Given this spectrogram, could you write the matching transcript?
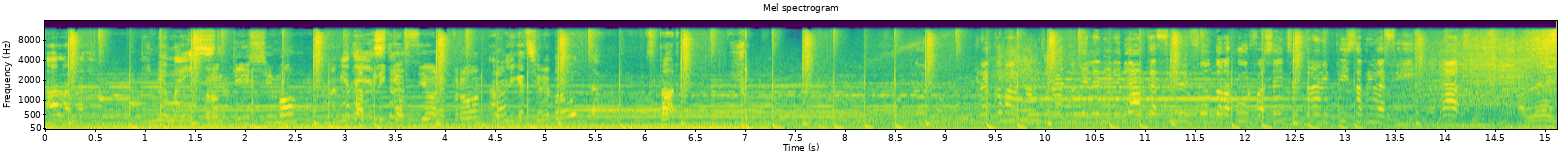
Alan il mio maestro prontissimo alla mia destra applicazione pronta navigazione pronta, start. Mi raccomando, rispetto delle linee bianche fino in fondo alla curva senza entrare in pista prima è finita. Grazie. A lei.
